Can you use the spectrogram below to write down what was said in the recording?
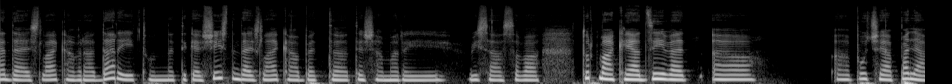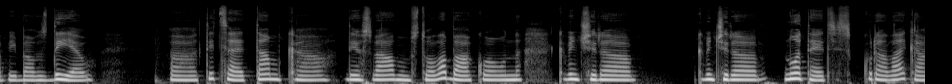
nedēļas laikā varētu darīt, un ne tikai šīs nedēļas laikā, bet tiešām arī visā savā turpmākajā dzīvē, būt šajā paļāvībā uz Dievu. Ticēt tam, ka Dievs vēl mums to labāko un ka Viņš ir, ka viņš ir noteicis, kurā laikā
